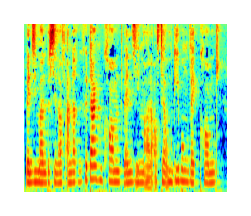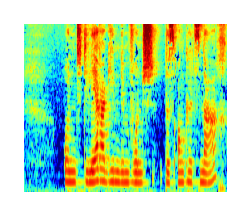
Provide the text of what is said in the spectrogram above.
wenn sie mal ein bisschen auf andere Gedanken kommt, wenn sie mal aus der Umgebung wegkommt. Und die Lehrer geben dem Wunsch des Onkels nach.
